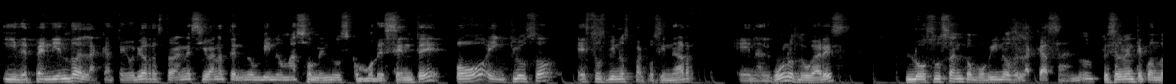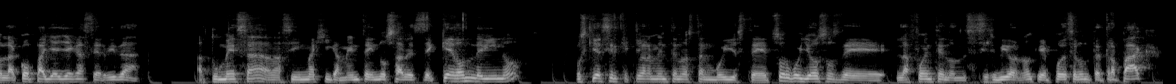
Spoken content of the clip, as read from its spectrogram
y dependiendo de la categoría de restaurantes, si van a tener un vino más o menos como decente o incluso estos vinos para cocinar en algunos lugares los usan como vinos de la casa, ¿no? Especialmente cuando la copa ya llega servida a tu mesa así mágicamente y no sabes de qué, dónde vino, pues quiere decir que claramente no están muy este, pues, orgullosos de la fuente en donde se sirvió, ¿no? Que puede ser un tetrapack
